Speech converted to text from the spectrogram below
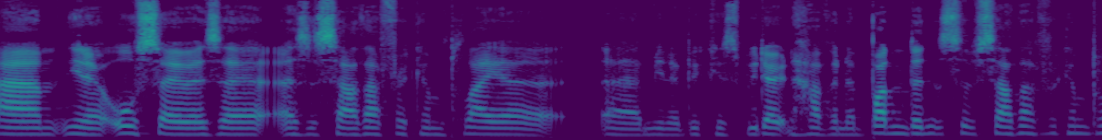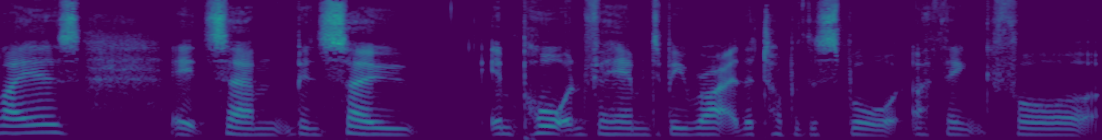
um, you know, also as a as a South African player, um, you know, because we don't have an abundance of South African players, it's um, been so important for him to be right at the top of the sport. I think for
